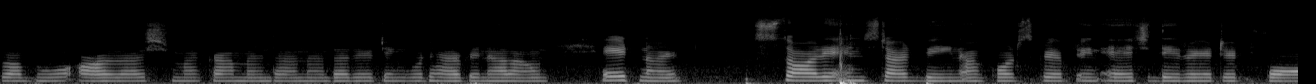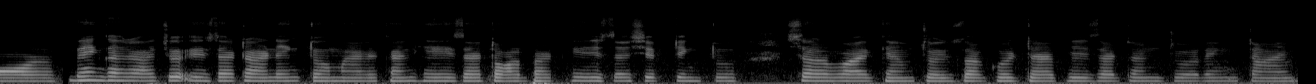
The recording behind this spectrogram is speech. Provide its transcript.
Prabhu or Rashmika Mandanna, the rating would have been around 8 9. Story instead being a good script in HD rated 4. Bangarraju is the turning to American. He is a tall but he is a shifting to survive camp to is a good type. He is a done during time.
